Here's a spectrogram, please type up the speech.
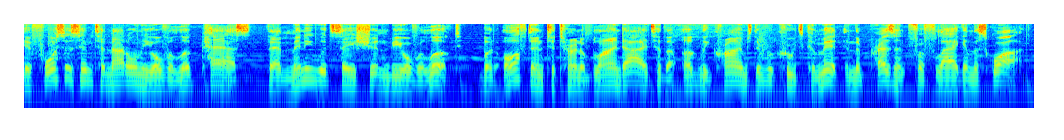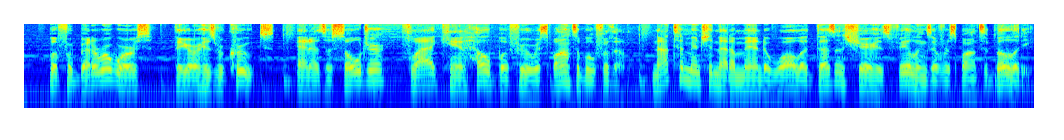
It forces him to not only overlook pasts that many would say shouldn't be overlooked, but often to turn a blind eye to the ugly crimes the recruits commit in the present for Flag and the squad. But for better or worse, they are his recruits. And as a soldier, Flag can't help but feel responsible for them. Not to mention that Amanda Waller doesn't share his feelings of responsibility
